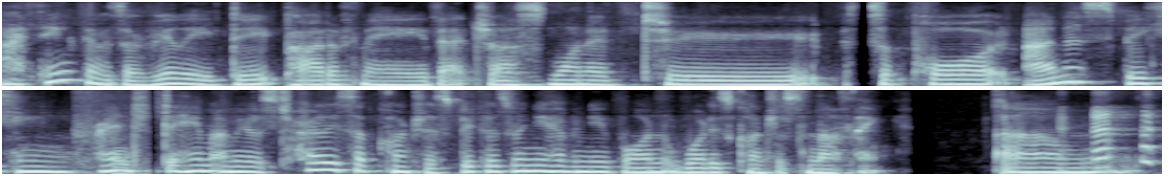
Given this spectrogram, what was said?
I think there was a really deep part of me that just wanted to support Anna speaking French to him. I mean, it was totally subconscious because when you have a newborn, what is conscious? Nothing. Um,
